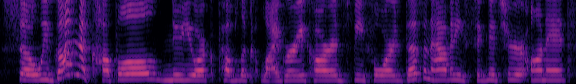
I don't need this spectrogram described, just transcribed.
So we've gotten a couple New York Public Library cards before. It doesn't have any signature on it.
